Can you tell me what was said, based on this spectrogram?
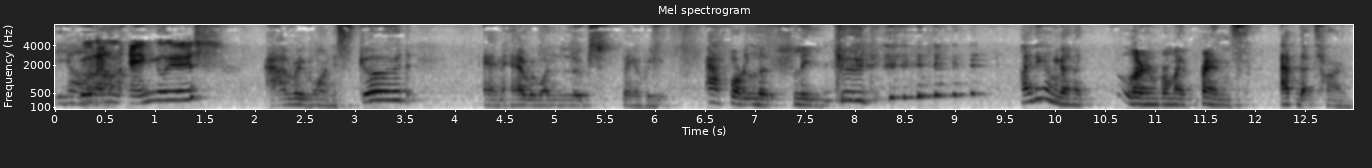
yeah, Good on English. everyone is good and everyone looks very effortlessly good. I think I'm gonna learn from my friends at that time.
